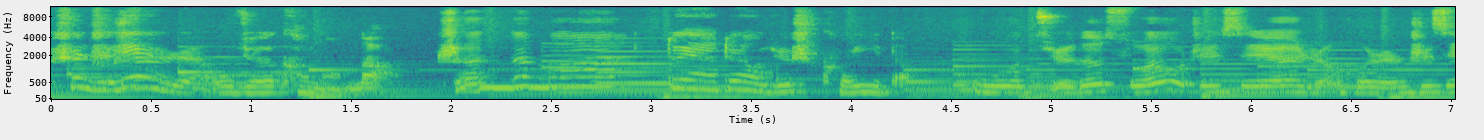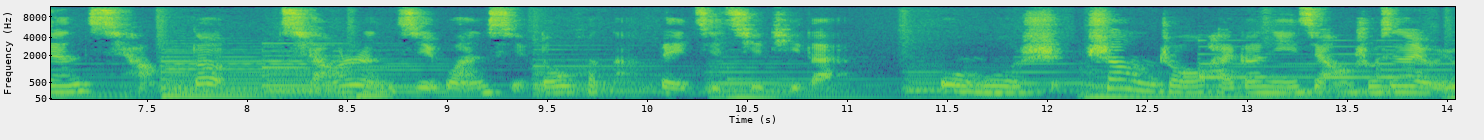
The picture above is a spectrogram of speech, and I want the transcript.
甚至恋人，我觉得可能的。真的吗？对呀，对呀，我觉得是可以的。我觉得所有这些人和人之间强的强人际关系都很难被机器替代。我我是上周还跟你讲说，现在有一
